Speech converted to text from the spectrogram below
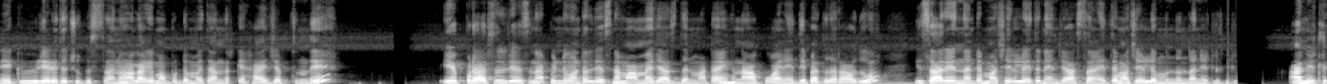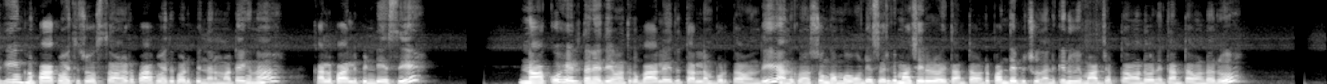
నీకు వీడియో అయితే చూపిస్తాను. అలాగే మా బుడ్డమ్మ అయితే అందరికీ హాయ్ చెప్తుంది. ఎప్పుడు అరిసెలు చేసినా పిండి వంటలు చేసినా మా అమ్మాయి చేస్తుంది అనమాట ఇంక నాకు అనేది పెద్దగా రాదు. ఈసారి ఏంటంటే మా చెల్లెలు అయితే నేను చేస్తానైతే మా చెల్లెలు ముందుంది అన్నిటికి. అన్నిటికి ఇంక పాకం అయితే చూస్తూ ఉన్నారు. పాకం అయితే పడిపోయింది అనమాట ఇంక కలపాలి పిండేసి. నాకు హెల్త్ అనేది ఏమంతగా బాగాలేదు తల్లం పుడతా ఉంది. అందుకోసం గమ్మ ఉండేసరికి మా చెల్లెలు అయితే అంటా ఉంటే పని తెప్పించుకోవడానికి నువ్వు మాట చెప్తా ఉండవు అని అంటా ఉండరు.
